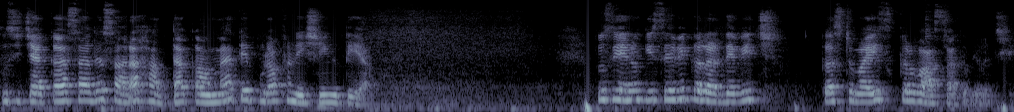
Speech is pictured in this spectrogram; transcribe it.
ਤੁਸੀਂ ਚੈੱਕ ਕਰ ਸਕਦੇ ਹੋ, ਸਾਰਾ ਹੱਥ ਦਾ ਕੰਮ ਹੈ ਤੇ ਪੂਰਾ ਫਿਨਿਸ਼ਿੰਗ ਤੇ ਆ। ਤੁਸੀਂ ਇਹਨੂੰ ਕਿਸੇ ਵੀ ਕਲਰ ਦੇ ਵਿੱਚ ਕਸਟਮਾਈਜ਼ ਕਰਵਾ ਸਕਦੇ ਹੋ ਜੀ।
